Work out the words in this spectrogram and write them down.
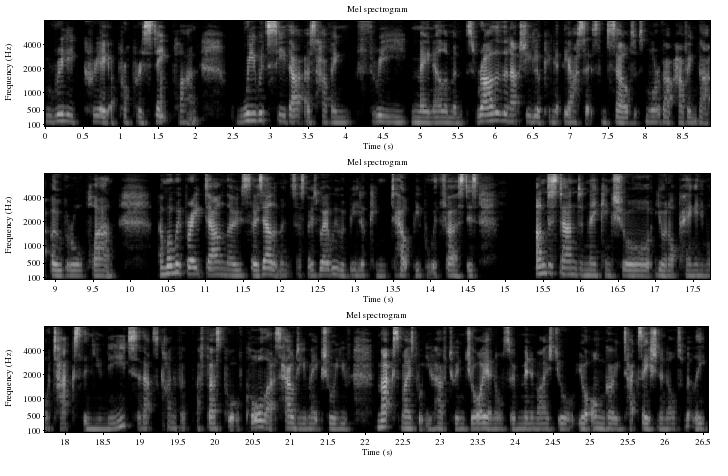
really create a proper estate plan, we would see that as having three main elements rather than actually looking at the assets themselves. It's more about having that overall plan. And when we break down those those elements, I suppose where we would be looking to help people with first is understand and making sure you're not paying any more tax than you need. So that's kind of a, a, first port of call. That's how do you make sure you've maximized what you have to enjoy and also minimized your your ongoing taxation and ultimately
